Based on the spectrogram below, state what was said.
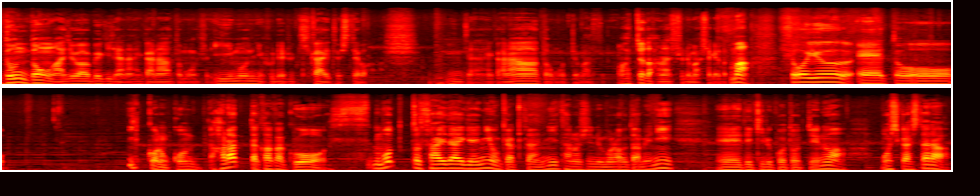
どんどん味わうべきじゃないかなと思うんですよ。いいもんに触れる機会としては。いいんじゃないかなと思ってます。ちょっと話しとれましたけど。まあそういうえっ、ー、と1個のコン払った価格をもっと最大限にお客さんに楽しんでもらうために、えー、できることっていうのはもしかしたら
